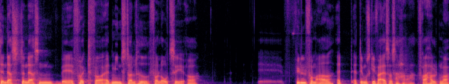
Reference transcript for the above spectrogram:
den der, den der sådan, øh, frygt for, at min stolthed får lov til at øh, fylde for meget, at, at det måske faktisk også har fraholdt mig,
